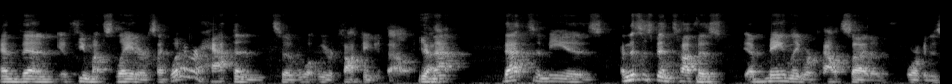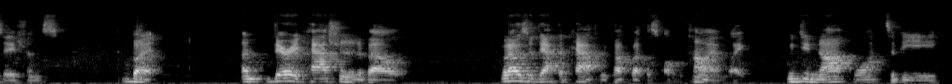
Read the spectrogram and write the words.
and then a few months later, it's like whatever happened to what we were talking about, yeah. and that that to me is, and this has been tough as I mainly work outside of organizations, but I'm very passionate about. When I was at Adaptive Path, we talk about this all the time. Like, we do not want to be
